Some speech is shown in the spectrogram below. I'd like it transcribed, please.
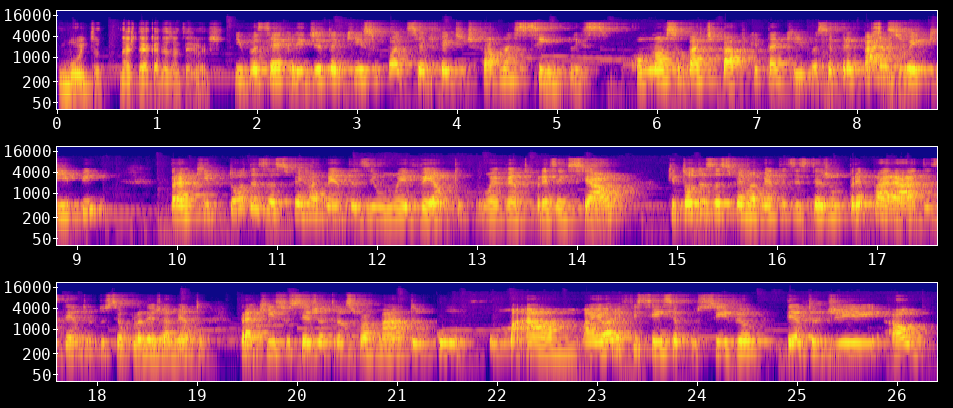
muito nas décadas anteriores. E você acredita que isso pode ser feito de forma simples, como nosso bate-papo que está aqui? Você prepara a sua equipe para que todas as ferramentas em um evento, um evento presencial, que todas as ferramentas estejam preparadas dentro do seu planejamento para que isso seja transformado com uma, a maior eficiência possível dentro de ao,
